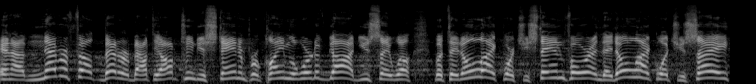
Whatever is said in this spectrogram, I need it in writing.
and I've never felt better about the opportunity to stand and proclaim the Word of God. You say, well, but they don't like what you stand for, and they don't like what you say,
